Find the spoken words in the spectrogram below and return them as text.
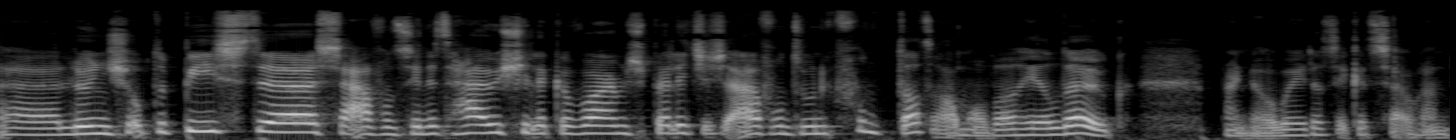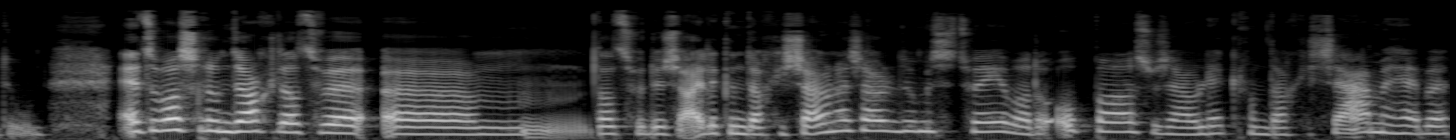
Uh, lunchen op de piste. S'avonds in het huisje. Lekker warm spelletjesavond doen. Ik vond dat allemaal wel heel leuk. Maar no way dat ik het zou gaan doen. En toen was er een dag dat we, um, dat we dus eigenlijk een dagje sauna zouden doen met z'n tweeën. We hadden oppas. We zouden lekker een dagje samen hebben.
